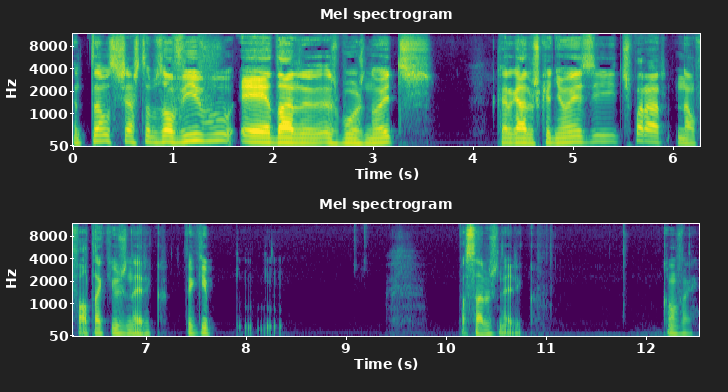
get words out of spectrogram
Então, se já estamos ao vivo, é dar as boas noites, carregar os canhões e disparar. Não, falta aqui o genérico. Tem que passar o genérico. Convém.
